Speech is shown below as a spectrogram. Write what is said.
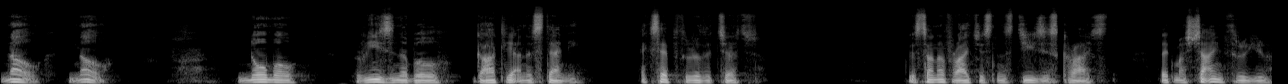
no, no normal, reasonable, godly understanding except through the church. The Son of Righteousness, Jesus Christ, that must shine through you.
